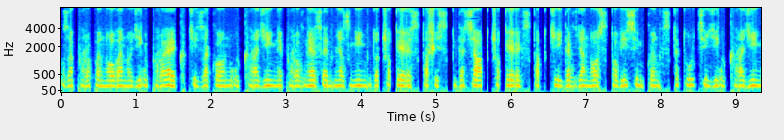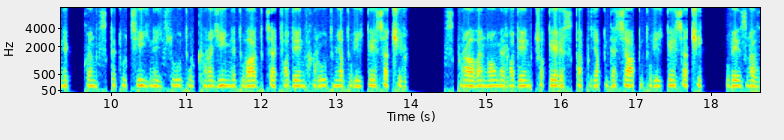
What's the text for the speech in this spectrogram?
запропонованої у проекті закону України про внесення змін до 464 статті 98 Конституції України Конституційний суд України 21 грудня 2000 Справа номер 1450 2000 визнав,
